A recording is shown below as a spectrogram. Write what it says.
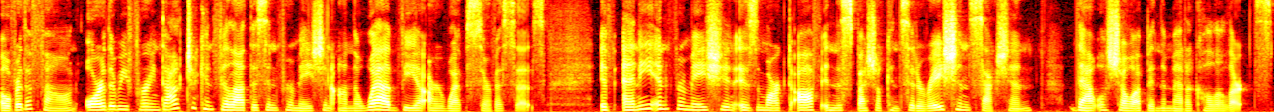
over the phone, or the referring doctor can fill out this information on the web via our web services. If any information is marked off in the special considerations section, that will show up in the medical alerts.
